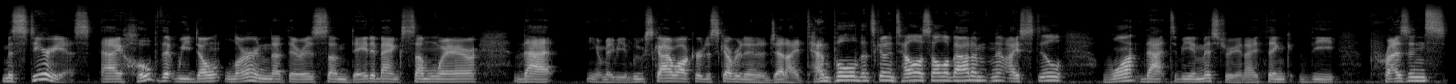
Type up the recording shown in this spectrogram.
mysterious. I hope that we don't learn that there is some databank somewhere that you know maybe Luke Skywalker discovered in a Jedi temple that's going to tell us all about him. No, I still want that to be a mystery. And I think the presence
